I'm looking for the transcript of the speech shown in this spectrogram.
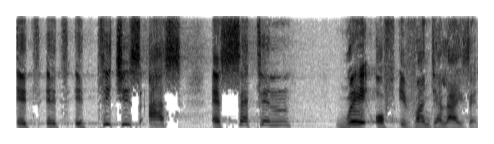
it, it, it teaches us a certain way of evangelizing,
